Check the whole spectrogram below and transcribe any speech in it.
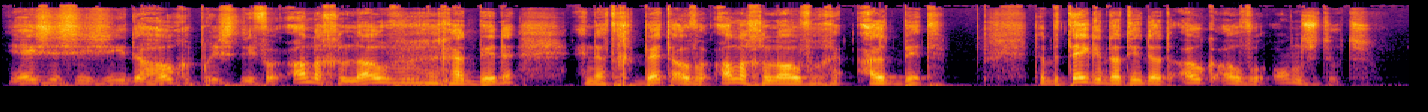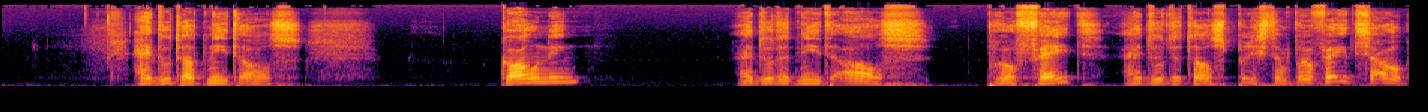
Jezus is hier de hoge priester die voor alle gelovigen gaat bidden en dat gebed over alle gelovigen uitbidt. Dat betekent dat hij dat ook over ons doet. Hij doet dat niet als koning. Hij doet het niet als profeet. Hij doet het als priester. Een profeet zou,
